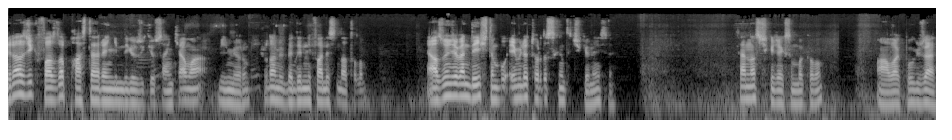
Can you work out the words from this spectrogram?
Birazcık fazla pastel renginde gözüküyor sanki ama bilmiyorum. Şuradan bir bedenin ifadesini de atalım. Ya az önce ben değiştim. Bu emülatörde sıkıntı çıkıyor neyse. Sen nasıl çıkacaksın bakalım. Aa bak bu güzel.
